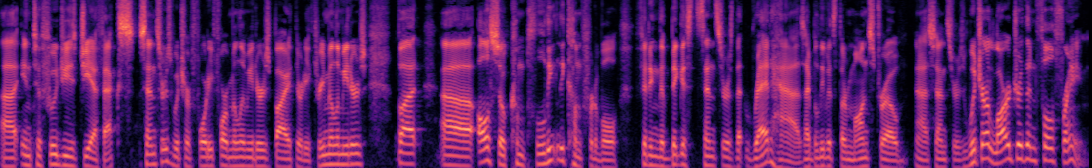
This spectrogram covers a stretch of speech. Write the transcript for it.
uh, into Fuji's GFX sensors, which are 44 millimeters by 33 millimeters, but uh, also completely comfortable fitting the biggest sensors that Red has. I believe it's their Monstro uh, sensors, which are larger than full frame.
